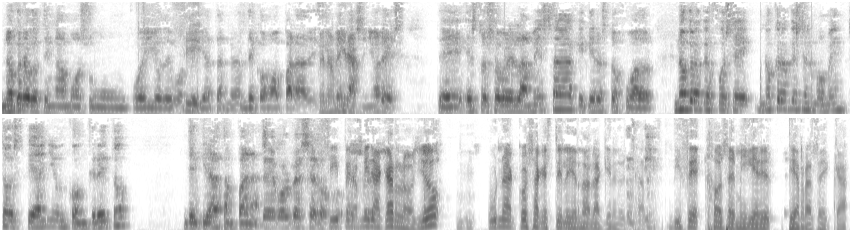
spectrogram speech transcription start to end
no creo que tengamos un cuello de botella tan grande como para decir Pero mira. señores eh, esto es sobre la mesa que quiero este jugador no creo que fuese no creo que es el momento este año en concreto de tirar campanas de volverse loco. Sí, pero mira, es. Carlos, yo una cosa que estoy leyendo ahora aquí en el chat. Dice José Miguel Tierra Seca.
